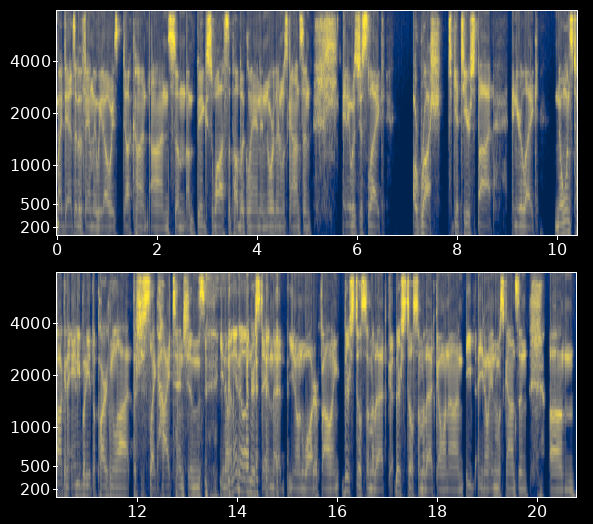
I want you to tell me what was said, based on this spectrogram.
my dad's side of the family, we'd always duck hunt on some um, big swaths of public land in northern Wisconsin, and it was just like a rush to get to your spot and you're like no one's talking to anybody at the parking lot. There's just like high tensions, you know. And I know, understand that, you know, in waterfowling, there's still some of that. There's still some of that going on, you know, in Wisconsin. Um,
